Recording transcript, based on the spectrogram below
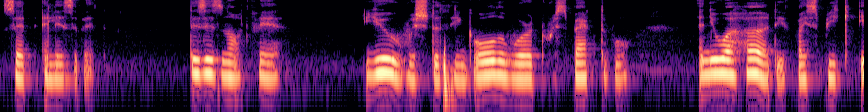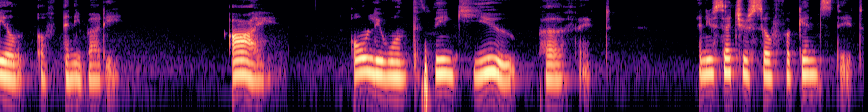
said Elizabeth, this is not fair. You wish to think all the world respectable, and you are hurt if I speak ill of anybody. I only want to think you perfect, and you set yourself against it.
